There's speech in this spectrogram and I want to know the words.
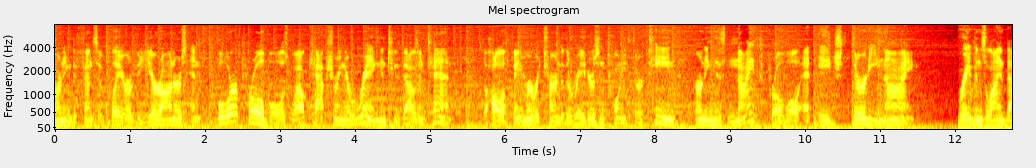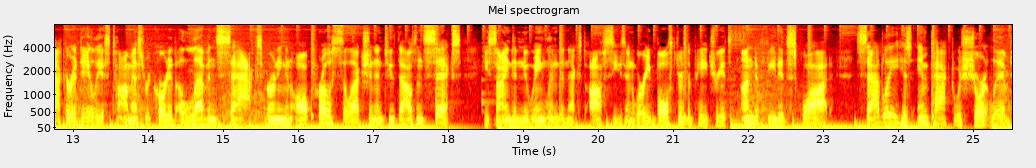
earning Defensive Player of the Year honors and four Pro Bowls while capturing a ring in 2010. The Hall of Famer returned to the Raiders in 2013, earning his ninth Pro Bowl at age 39. Ravens linebacker Adalius Thomas recorded 11 sacks, earning an All Pro selection in 2006. He signed in New England the next offseason, where he bolstered the Patriots' undefeated squad. Sadly, his impact was short lived,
